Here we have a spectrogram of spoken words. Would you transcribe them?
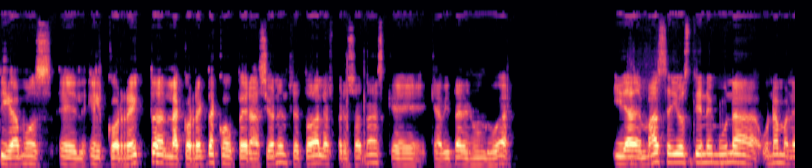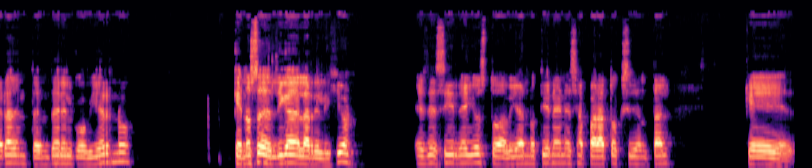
digamos, el, la correcta cooperación entre todas las personas que, habitan en un lugar. Y además ellos tienen una manera de entender el gobierno que no se desliga de la religión. Es decir, ellos todavía no tienen ese aparato occidental que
